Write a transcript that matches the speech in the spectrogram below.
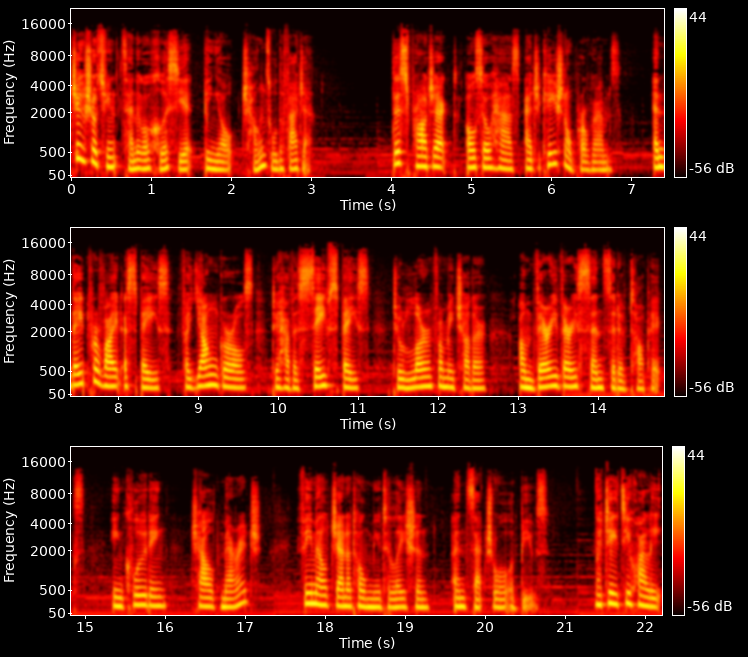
这个社群才能够和谐并有长足的发展。This project also has educational programs, and they provide a space for young girls to have a safe space to learn from each other on very, very sensitive topics, including child marriage, female genital mutilation, and sexual abuse. 那这一计划里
